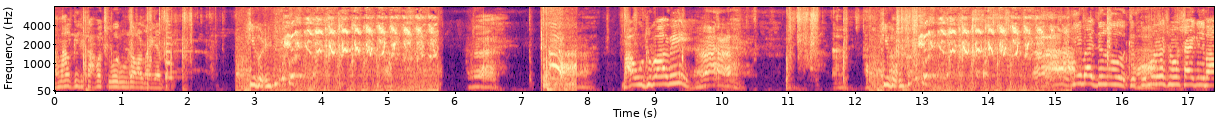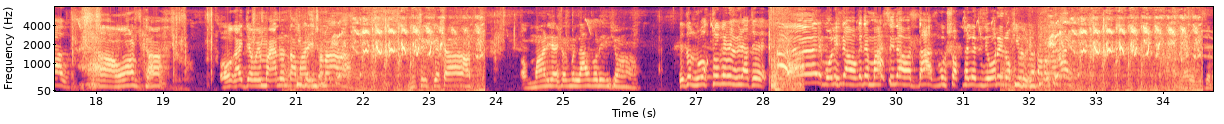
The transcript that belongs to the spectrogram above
আমার কিছু কাগজ চোর উল্টা পাল্টা গেছে। ভাও উঠবো আমি। কি বাদ দিলু? তুই কোমরের সমস্যা হয়ে গেলি ভাও আমার খা। ও গাই যে ওই মানুনটা মারিছ না। বুঝছিস মারি লাল করে দিছ এ তো রোগ তো কেন হয়ে যাচ্ছে। এই বলিস না ওকে যে মারছি না ওর দাঁত মুখ সব ফেলে দিছি ওরে রক্ত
